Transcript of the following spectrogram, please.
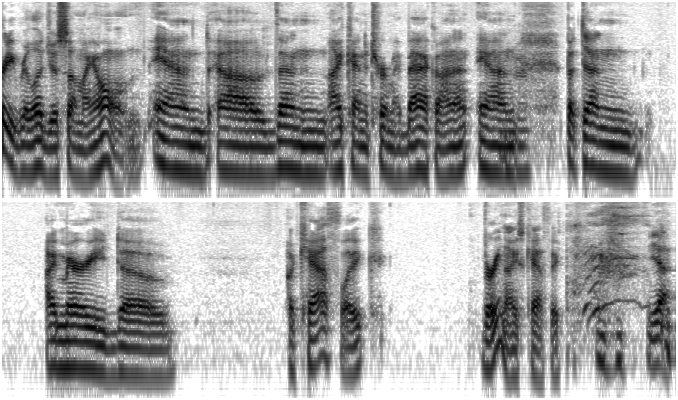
pretty religious on my own, and uh, then I kind of turned my back on it. And but then I married uh, a Catholic, very nice Catholic, Yeah.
